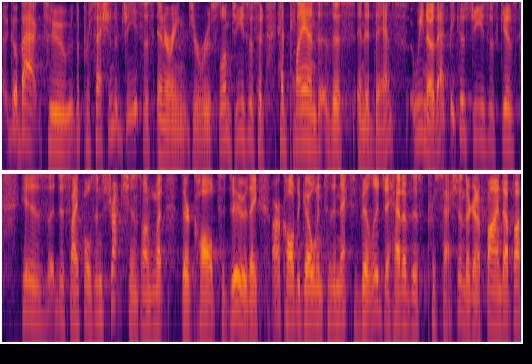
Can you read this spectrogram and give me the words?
uh, go back to the procession of Jesus entering Jerusalem. Jesus had, had planned this in advance. We know that because Jesus gives his disciples instructions on what they're called to do. They are called to go into the next village ahead of this procession. They're going to find up a,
